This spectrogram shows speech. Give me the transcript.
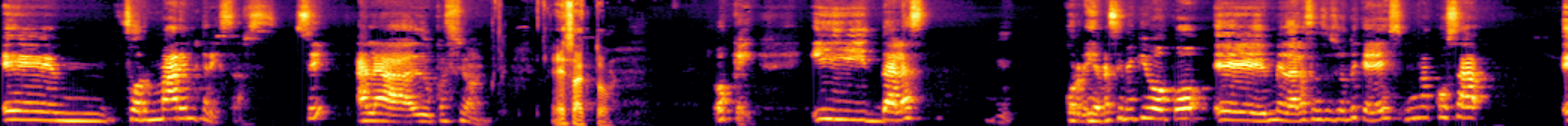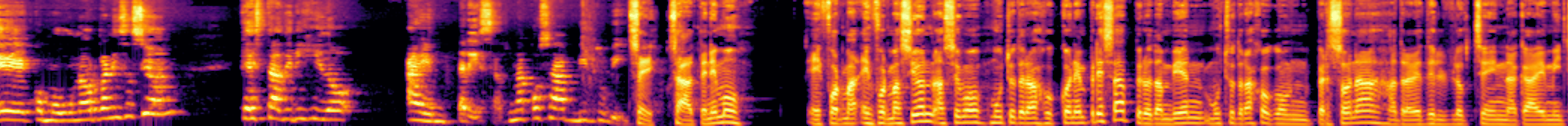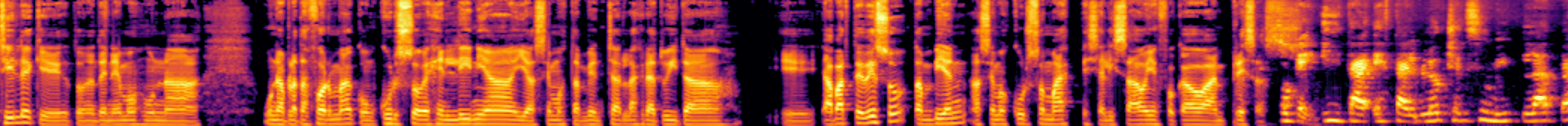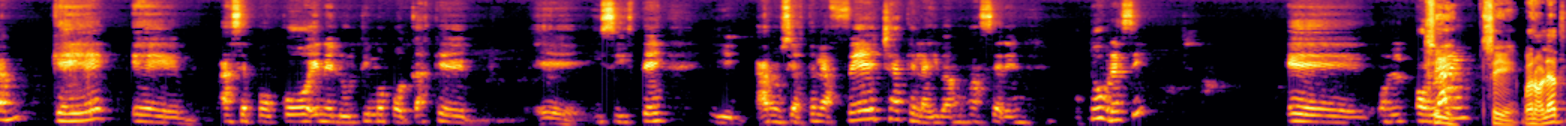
Em, formar empresas, ¿sí? A la educación. Exacto. Ok. Y Dallas, corrígeme si me equivoco, eh, me da la sensación de que es una cosa eh, como una organización que está dirigido a empresas, una cosa B2B. Sí, o sea, tenemos eh, en formación hacemos mucho trabajo con empresas, pero también mucho trabajo con personas a través del Blockchain Academy Chile, que donde tenemos una, una plataforma con cursos en línea y hacemos también charlas gratuitas. Eh, aparte de eso, también hacemos cursos más especializados y enfocados a empresas. Ok, y está, el Blockchain Summit Latam, que eh, hace poco en el último podcast que eh, hiciste y anunciaste la fecha, que la íbamos a hacer en octubre, ¿sí? online. Sí, sí. bueno, la,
